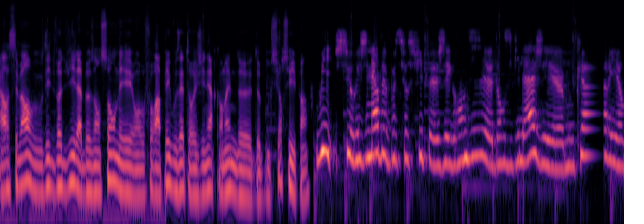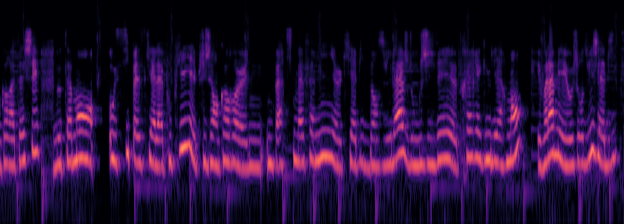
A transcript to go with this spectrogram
Alors c'est marrant, vous dites votre ville à Besançon, mais il faut rappeler que vous êtes originaire quand même de, de Boules-sur-Suip. Hein. Oui, je suis originaire de Boules-sur-Suip. J'ai grandi euh, dans ce village et euh, mon cœur y est encore attaché, notamment aussi parce qu'il y a la Pouplie. Et puis j'ai encore euh, une, partie de ma famille qui habite dans ce village, donc j'y vais très régulièrement. Et voilà, mais aujourd'hui j'habite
